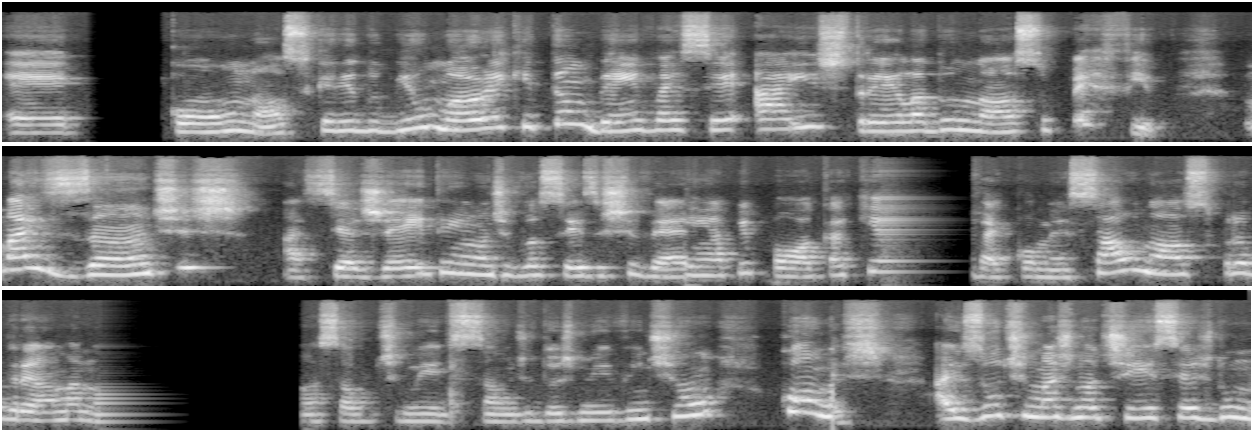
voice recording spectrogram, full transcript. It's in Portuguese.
é, com o nosso querido Bill Murray, que também vai ser a estrela do nosso perfil. Mas antes, se ajeitem onde vocês estiverem a pipoca, que vai começar o nosso programa, nossa última edição de 2021, com as últimas notícias do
